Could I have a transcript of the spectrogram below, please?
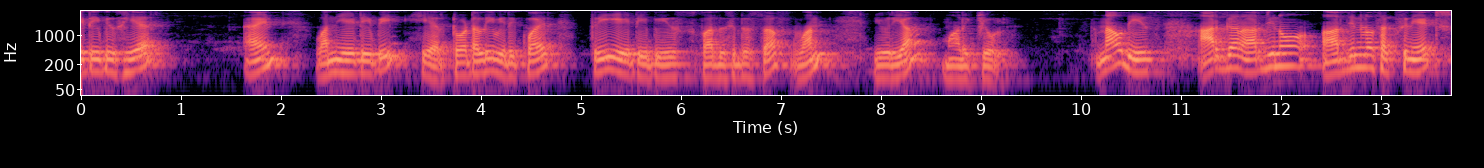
ATPs here and 1 ATP here. Totally we require 3 ATPs for the synthesis of one urea molecule. Now this argan argino arginosuccinate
